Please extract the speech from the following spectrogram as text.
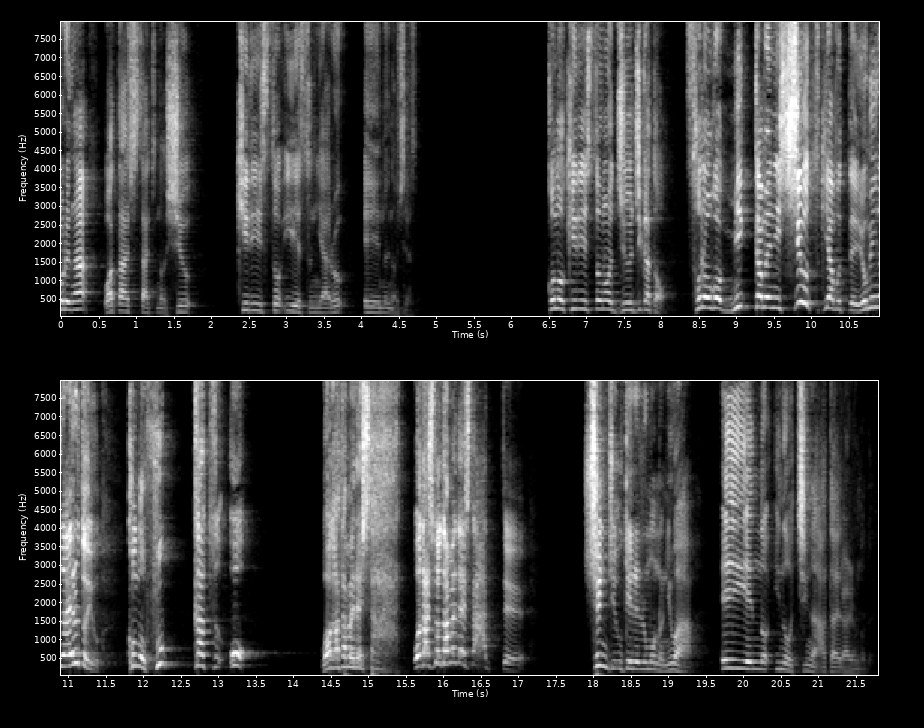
これが私たちの主キリストイエスにある永遠の命です。このキリストの十字架とその後3日目に死を突き破ってよみがえるというこの復活を我がためでした。私のためでした。って信じ受け入れる者には永遠の命が与えられるのです。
